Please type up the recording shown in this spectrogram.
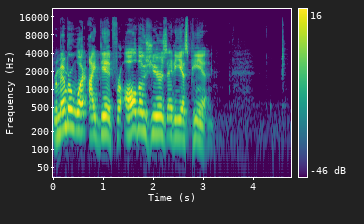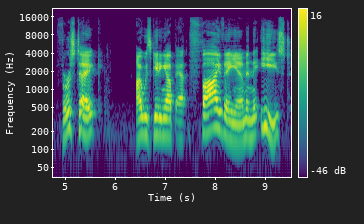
Remember what I did for all those years at ESPN. First take, I was getting up at 5 a.m. in the East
